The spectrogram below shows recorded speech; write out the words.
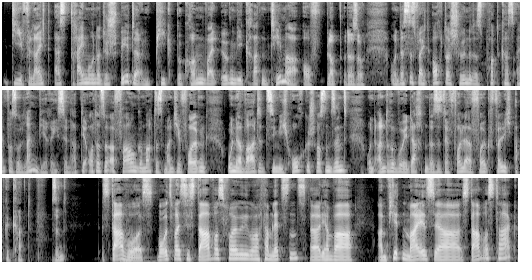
die vielleicht erst drei Monate später einen Peak bekommen, weil irgendwie gerade ein Thema aufploppt oder so. Und das ist vielleicht auch das Schöne, dass Podcasts einfach so langwierig sind. Habt ihr auch da so Erfahrungen gemacht, dass manche Folgen unerwartet ziemlich hochgeschossen sind und andere, wo ihr dachten, das ist der volle Erfolg, völlig abgekackt sind? Star Wars. Bei uns war es die Star Wars Folge, die wir gemacht haben letztens. Äh, die haben wir, am 4. Mai ist ja Star Wars Tag.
